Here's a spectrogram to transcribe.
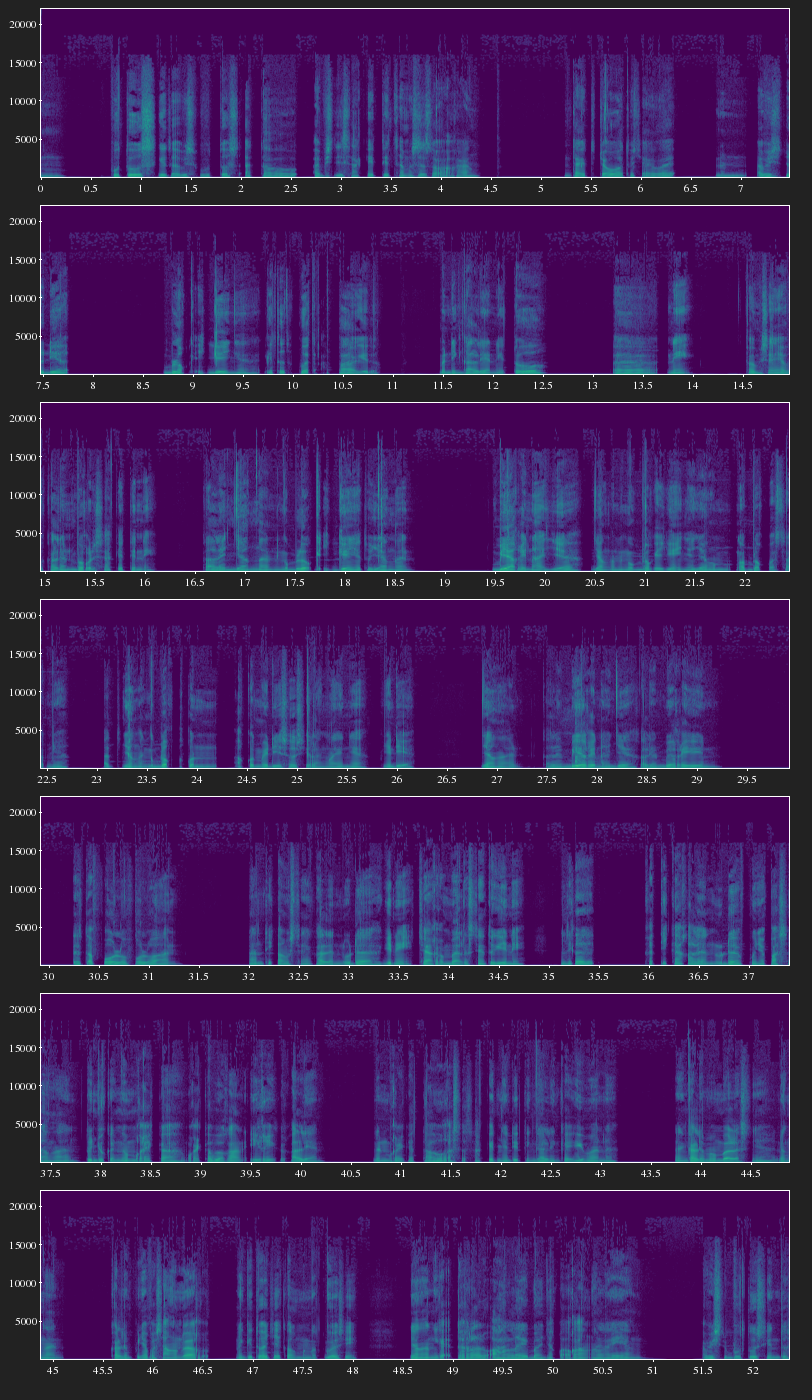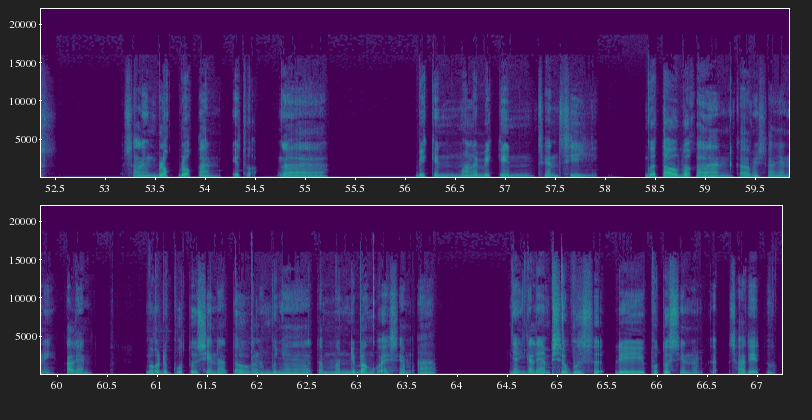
putus gitu habis putus atau habis disakitin sama seseorang entah itu cowok atau cewek dan habis itu dia blok IG-nya itu tuh buat apa gitu? Mending kalian itu uh, nih kalau misalnya kalian baru disakitin nih kalian jangan ngeblok IG-nya tuh jangan. Biarin aja jangan ngeblok IG-nya jangan ngeblok WhatsApp-nya atau jangan ngeblok akun akun media sosial yang lainnya punya dia. Jangan. Kalian biarin aja. Kalian biarin tetap follow followan nanti kalau misalnya kalian udah gini cara balasnya tuh gini. Nanti ketika kalian udah punya pasangan tunjukin ke mereka. Mereka bakalan iri ke kalian. Dan mereka tahu rasa sakitnya ditinggalin kayak gimana. Dan kalian membalasnya dengan kalian punya pasangan baru. Nah gitu aja kalau menurut gue sih. Jangan kayak terlalu alay. Banyak orang alay yang habis diputusin terus saling blok-blokan itu nggak bikin malah bikin sensi. Gue tahu bakalan kalau misalnya nih kalian baru diputusin atau kalian punya teman di bangku SMA dan kalian habis diputusin saat itu.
